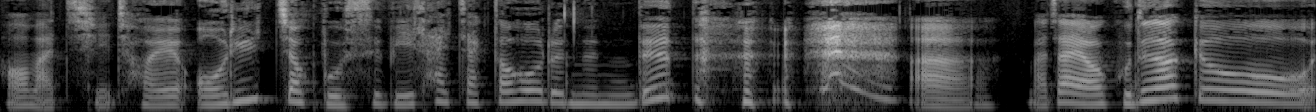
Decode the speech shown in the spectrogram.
어, 마치 저의 어릴 적 모습이 살짝 떠오르는 듯. 아, 맞아요. 고등학교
